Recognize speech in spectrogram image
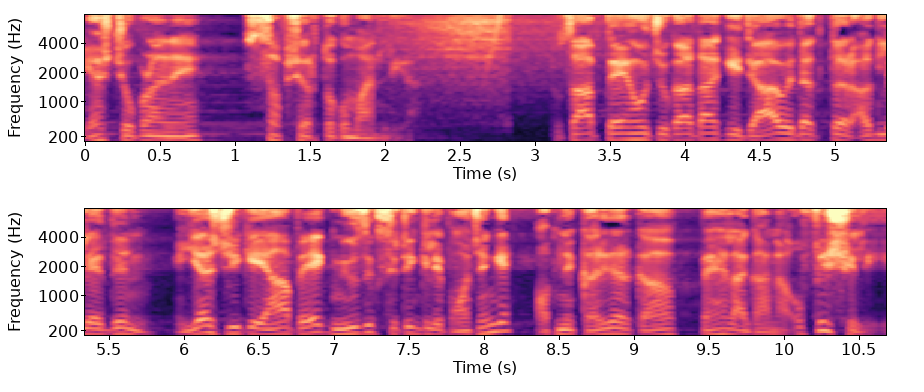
यश चोपड़ा ने सब शर्तों को मान लिया। तो साफ़ तय हो चुका था कि जावेद अख्तर अगले दिन यश जी के यहाँ पे एक म्यूज़िक सिटिंग के लिए पहुँचेंगे अपने करियर का पहला गाना ऑफिशियली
